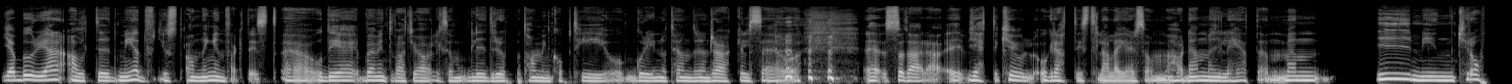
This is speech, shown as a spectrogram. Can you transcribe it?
Jag börjar alltid med just andningen faktiskt. Uh, och Det behöver inte vara att jag liksom glider upp och tar min kopp te och går in och tänder en rökelse. Och, uh, sådär. Uh, jättekul och grattis till alla er som har den möjligheten. Men i min kropp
